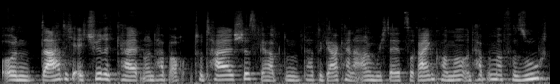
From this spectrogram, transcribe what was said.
und da hatte ich echt Schwierigkeiten und habe auch total Schiss gehabt und hatte gar keine Ahnung, wie ich da jetzt so reinkomme und habe immer versucht,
